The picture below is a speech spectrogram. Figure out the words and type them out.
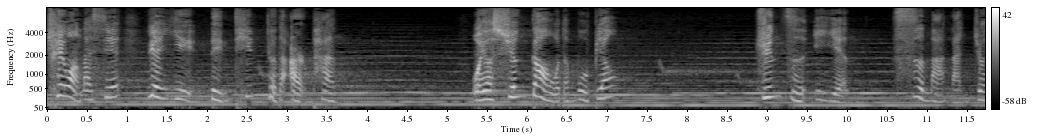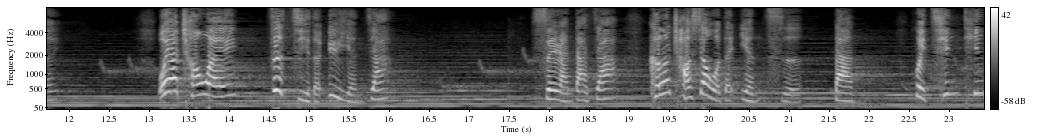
吹往那些愿意聆听者的耳畔。我要宣告我的目标：君子一言，驷马难追。我要成为自己的预言家。虽然大家可能嘲笑我的言辞，但会倾听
